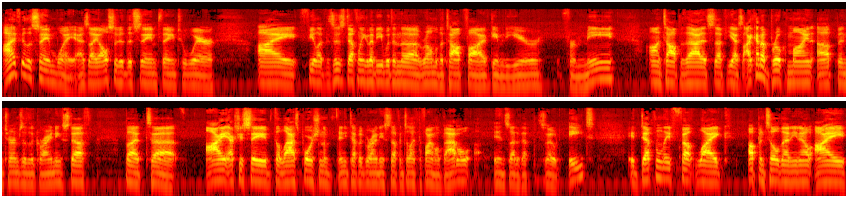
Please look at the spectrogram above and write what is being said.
I feel the same way. As I also did the same thing to where I feel like this is definitely going to be within the realm of the top five game of the year for me. On top of that, it's stuff. Yes, I kind of broke mine up in terms of the grinding stuff, but uh, I actually saved the last portion of any type of grinding stuff until like the final battle inside of episode eight it definitely felt like up until then, you know, I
